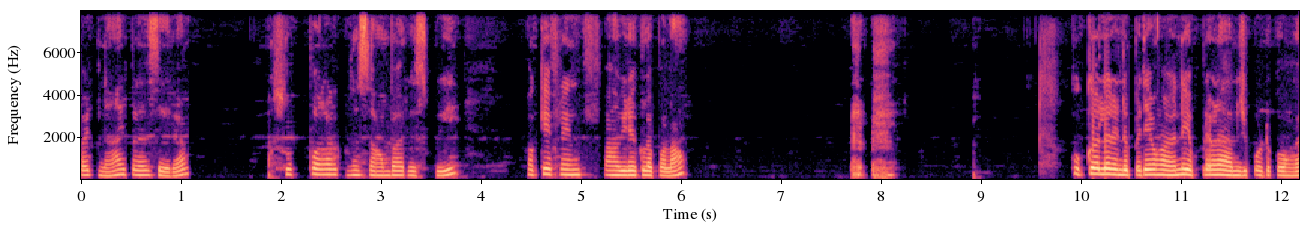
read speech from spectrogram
பட் நான் இப்போ தான் செய்கிறேன் சூப்பராக இருக்கும் சாம்பார் ரெசிபி ஓகே ஃப்ரெண்ட்ஸ் நான் வீடியோக்குள்ளே போகலாம் குக்கரில் ரெண்டு பெரியவங்க வந்து எப்படி வேணால் அரைஞ்சி போட்டுக்கோங்க.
